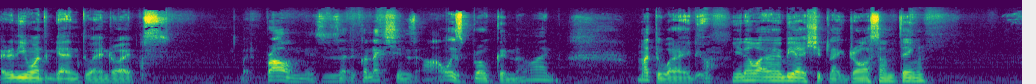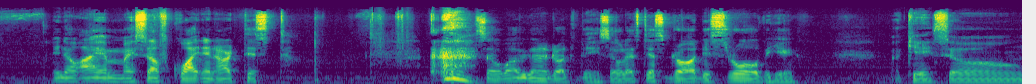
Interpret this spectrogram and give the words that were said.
I really want to get into Androids. But the problem is, is that the connections are always broken. No, I, do what I do. You know what? Maybe I should like draw something you know I am myself quite an artist so what are we gonna draw today? So let's just draw this row over here. Okay so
